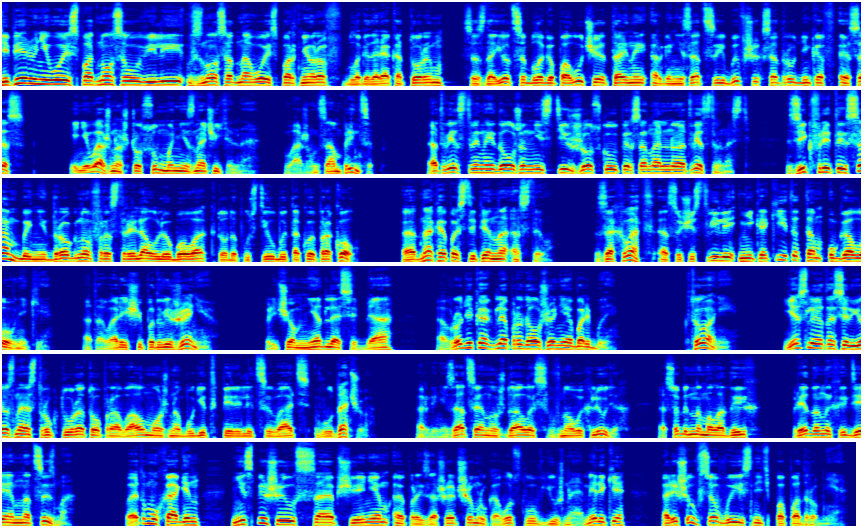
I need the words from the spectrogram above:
Теперь у него из-под носа увели взнос одного из партнеров, благодаря которым создается благополучие тайной организации бывших сотрудников СС. И не важно, что сумма незначительная, важен сам принцип. Ответственный должен нести жесткую персональную ответственность. Зигфрид и сам бы, не дрогнув, расстрелял любого, кто допустил бы такой прокол. Однако постепенно остыл. Захват осуществили не какие-то там уголовники, а товарищи по движению. Причем не для себя, а вроде как для продолжения борьбы. Кто они? Если это серьезная структура, то провал можно будет перелицевать в удачу. Организация нуждалась в новых людях, особенно молодых, преданных идеям нацизма. Поэтому Хаген не спешил с сообщением о произошедшем руководству в Южной Америке, а решил все выяснить поподробнее.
